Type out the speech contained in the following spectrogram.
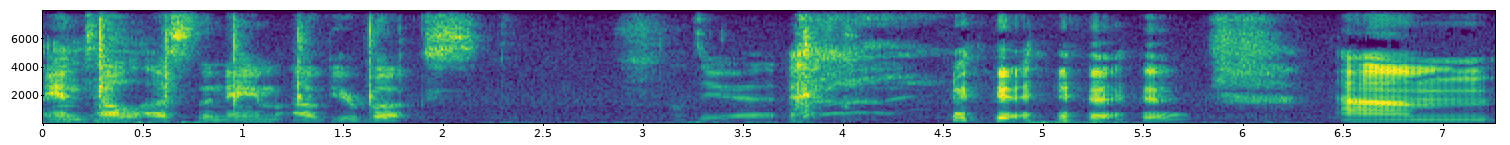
and tell us the name of your books I'll do it. um,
